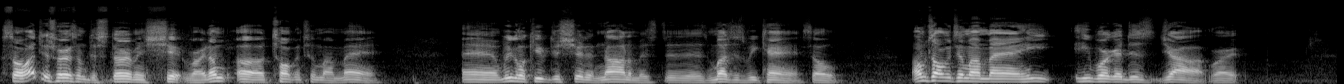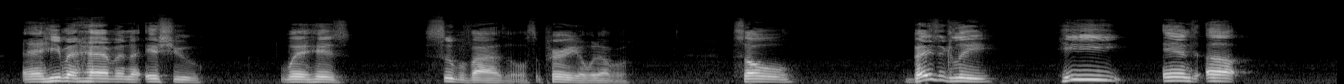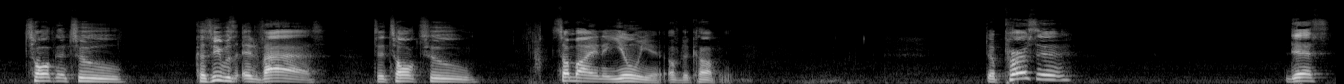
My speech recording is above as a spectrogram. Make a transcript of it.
So I just heard some disturbing shit, right? I'm uh talking to my man, and we're gonna keep this shit anonymous to, as much as we can. So I'm talking to my man. He he work at this job, right? And he been having an issue with his supervisor or superior or whatever. So basically, he ends up talking to because he was advised to talk to somebody in the union of the company. The person that's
